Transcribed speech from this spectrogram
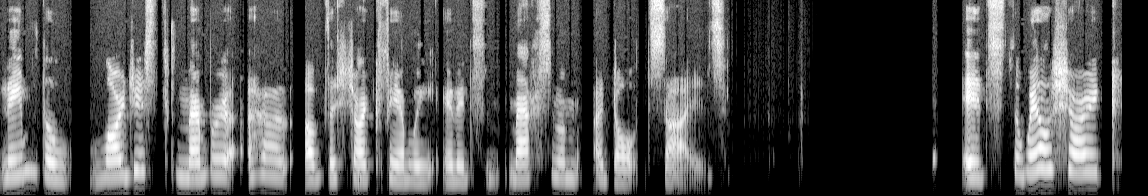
Name the largest member uh, of the shark family in its maximum adult size. It's the whale shark.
